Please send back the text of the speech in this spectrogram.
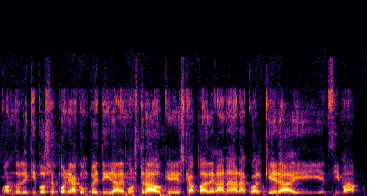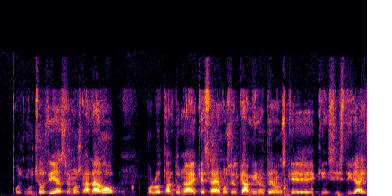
cuando el equipo se pone a competir ha demostrado que es capaz de ganar a cualquiera y encima pues muchos días hemos ganado, por lo tanto una vez que sabemos el camino tenemos que, que insistir ahí.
